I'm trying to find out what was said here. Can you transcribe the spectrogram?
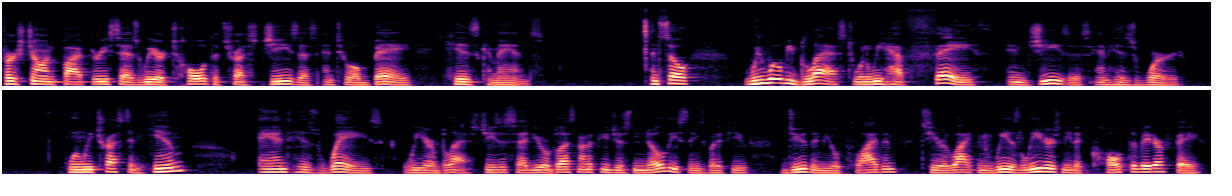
1 John 5 3 says, We are told to trust Jesus and to obey His commands. And so we will be blessed when we have faith in Jesus and His Word. When we trust in Him and His ways, we are blessed. Jesus said, You are blessed not if you just know these things, but if you do them, you apply them to your life. And we as leaders need to cultivate our faith.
